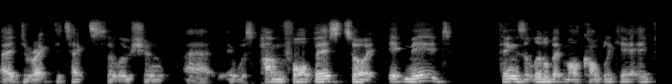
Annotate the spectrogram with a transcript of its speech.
uh, direct detect solution. Uh, it was PAM4 based, so it, it made things a little bit more complicated.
